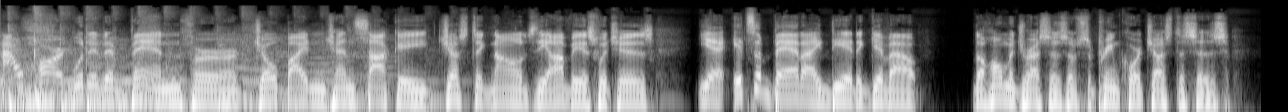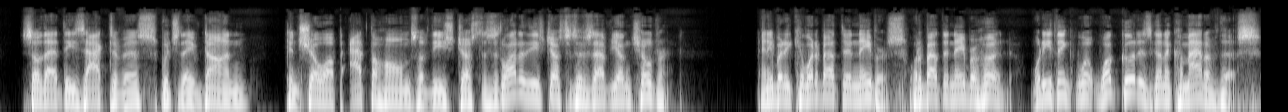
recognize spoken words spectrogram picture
How hard would it have been for Joe Biden, Jen Psaki, just to acknowledge the obvious, which is, yeah, it's a bad idea to give out the home addresses of Supreme Court justices so that these activists, which they've done, can show up at the homes of these justices. A lot of these justices have young children. Anybody can, what about their neighbors? What about the neighborhood? What do you think? What, what good is going to come out of this?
